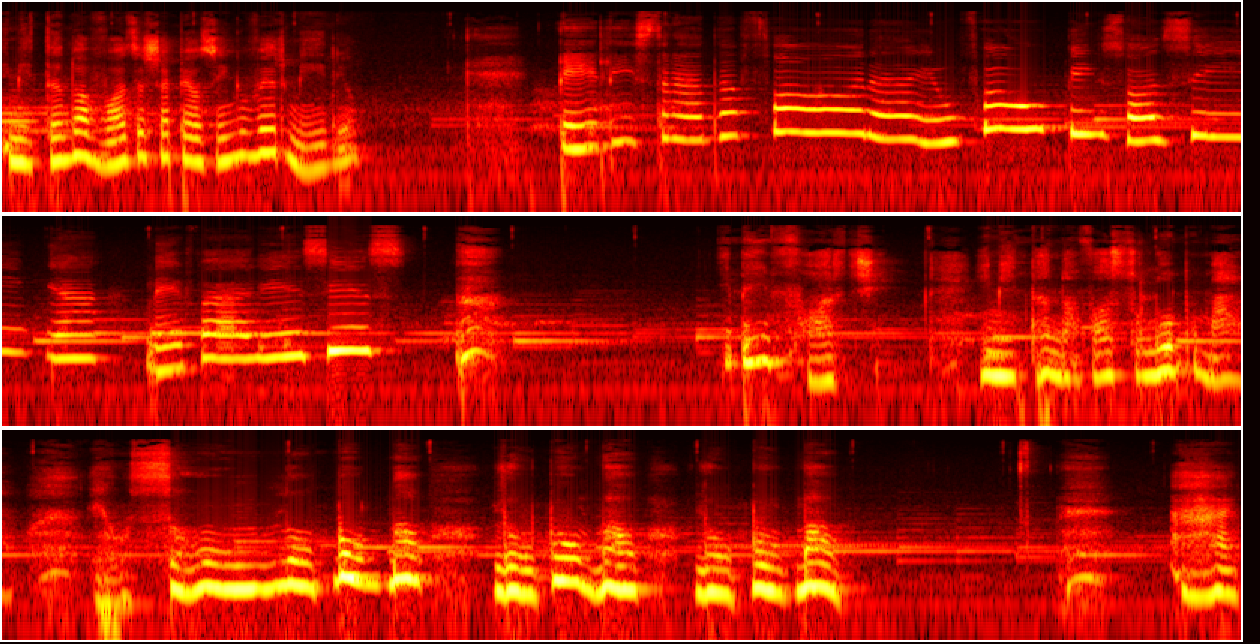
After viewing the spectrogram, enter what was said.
imitando a voz do Chapeuzinho Vermelho. Pela estrada fora eu vou bem sozinha levar esses. E bem forte, imitando a voz do lobo mau. Eu sou um lobo mau, lobo mau, lobo mau. Ah,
